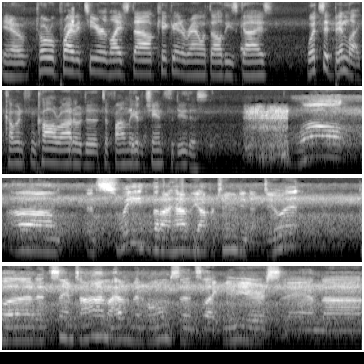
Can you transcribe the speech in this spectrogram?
you know, total privateer lifestyle, kicking it around with all these guys. What's it been like coming from Colorado to, to finally get a chance to do this? Well, um, it's sweet that I have the opportunity to do it, but at the same time, I haven't been home since like New Year's, and uh,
